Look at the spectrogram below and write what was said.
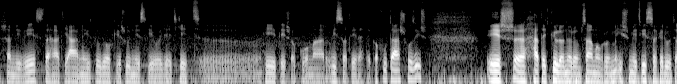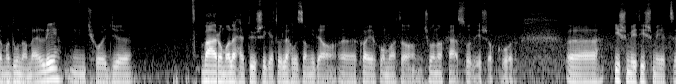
semmi vész, tehát járni tudok, és úgy néz ki, hogy egy-két hét, és akkor már visszatérhetek a futáshoz is. És hát egy külön öröm számomra, hogy ismét visszakerültem a Duna mellé, úgyhogy várom a lehetőséget, hogy lehozzam ide a kajakomat a csónakházhoz, és akkor ismét-ismét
